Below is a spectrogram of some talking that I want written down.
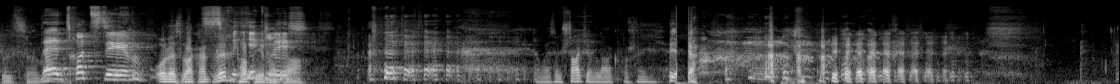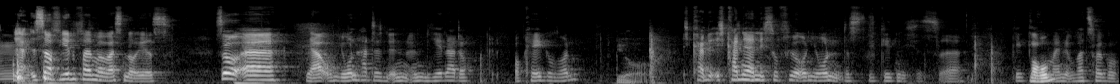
Willst du, äh, trotzdem. Oder es war kein Das Toilettenpapier mehr eklig. weil es im Stadion lag wahrscheinlich. Ja, ist auf jeden Fall mal was Neues. So, äh, ja, Union hatte in, in Jena doch okay gewonnen. Ja. Ich kann, ich kann ja nicht so für Union, das geht nicht. Das äh, geht gegen Warum? meine Überzeugung.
